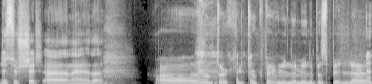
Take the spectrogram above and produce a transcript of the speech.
Ressurser. eh, nei, det «Ah, tok, tok pengene mine på spillet.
